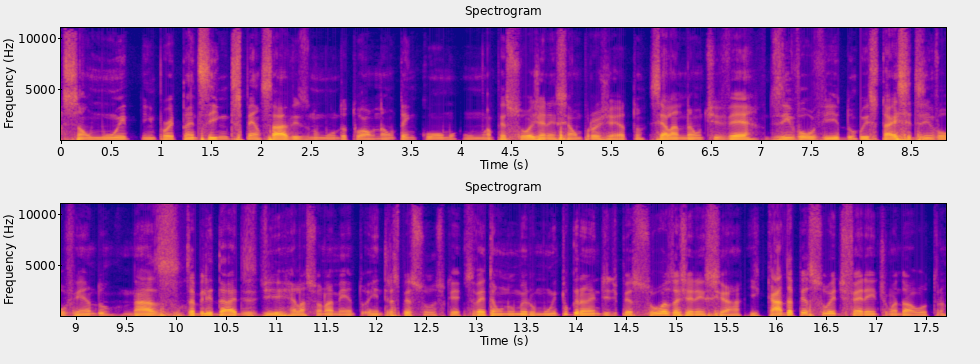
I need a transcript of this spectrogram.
são muito importantes e indispensáveis no mundo atual. Não tem como uma pessoa gerenciar um projeto se ela não tiver desenvolvido ou estar se desenvolvendo nas habilidades de relacionamento entre as pessoas, porque você vai ter um número muito grande de pessoas a gerenciar e cada pessoa é diferente uma da outra.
